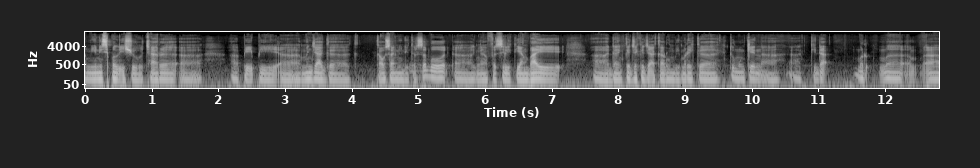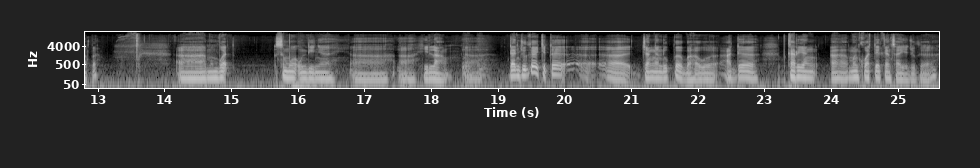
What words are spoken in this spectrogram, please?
uh, municipal issue cara uh, uh, PAP uh, menjaga kawasan undi tersebut uh, dengan fasiliti yang baik uh, dan kerja-kerja akar umbi mereka itu mungkin uh, uh, tidak mer, me, uh, apa uh, membuat semua undinya uh, uh, hilang. Uh, dan juga kita uh, uh, jangan lupa bahawa ada perkara yang uh, mengkhawatirkan saya juga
